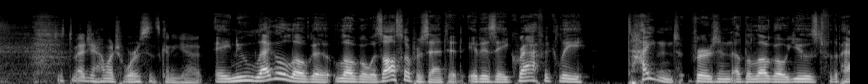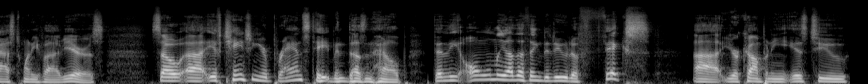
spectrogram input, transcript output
Just imagine how much worse it's going to get. A new Lego logo logo was also presented. It is a graphically tightened version of the logo used for the past 25 years. So, uh, if changing your brand statement doesn't help, then the only other thing to do to fix uh, your company is to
